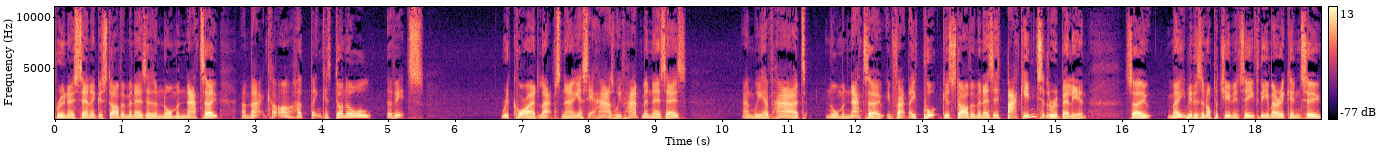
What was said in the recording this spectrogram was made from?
Bruno Senna, Gustavo Menezes, and Norman Nato. And that car, I think, has done all of its required laps now. Yes, it has. We've had Menezes and we have had Norman Nato. In fact, they've put Gustavo Menezes back into the rebellion. So maybe there's an opportunity for the American to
